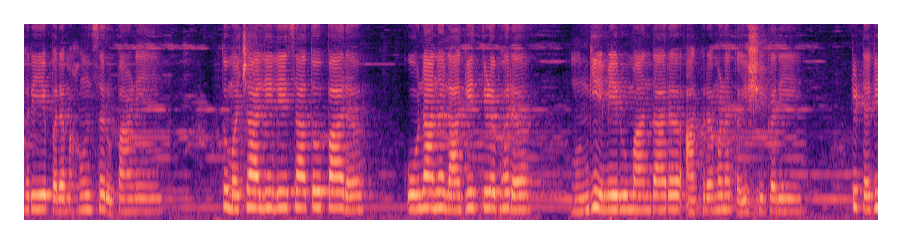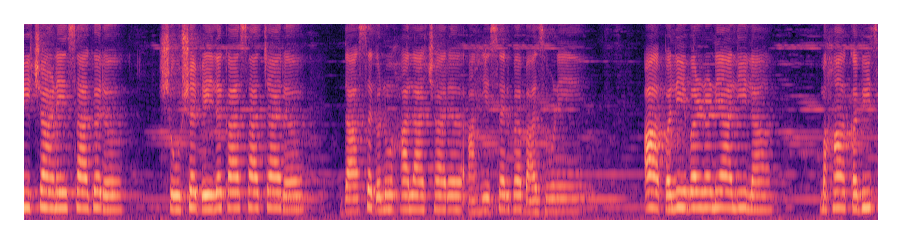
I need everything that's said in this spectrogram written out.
खरी परमहंस रूपाने. तुमच्या लिलेचा तो पार कोणान लागे तिळभर. मुंगी मेरू मांदार आक्रमण कैशी करी. टिटवीचाणे सागर शोष बेलकासाचार साचार दासगणू हालाचार आहे सर्व बाजूने. आपली वर्णण्या लीला महाकवीच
